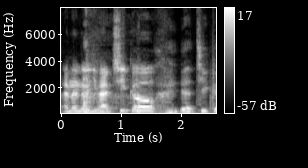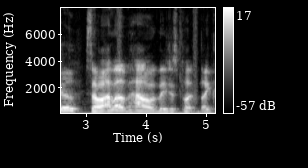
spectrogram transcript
And then you had Chico. Yeah, Chico. So I love how they just put like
